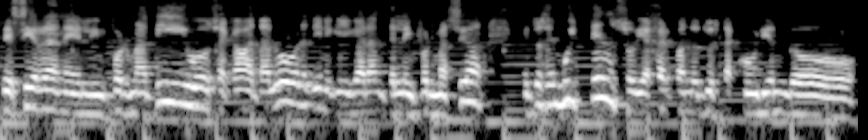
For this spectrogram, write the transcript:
te cierran el informativo, se acaba a tal hora, tiene que llegar antes la información. Entonces es muy tenso viajar cuando tú estás cubriendo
